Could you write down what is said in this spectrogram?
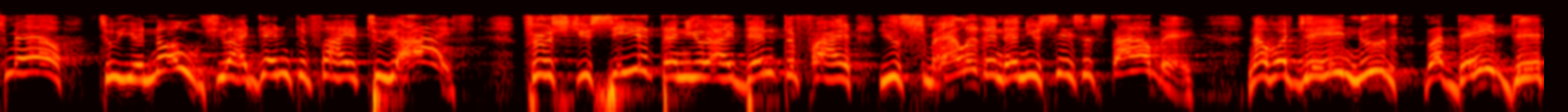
smell to your nose, you identify it to your eyes. First you see it, then you identify it, you smell it, and then you say it's a strawberry. Now, what they knew, what they did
